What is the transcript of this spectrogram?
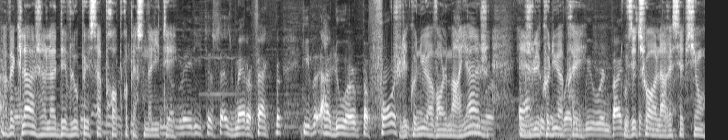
Avec l'âge, elle a développé sa propre personnalité. Je l'ai connue avant le mariage et je l'ai connue après. Nous étions à la réception.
